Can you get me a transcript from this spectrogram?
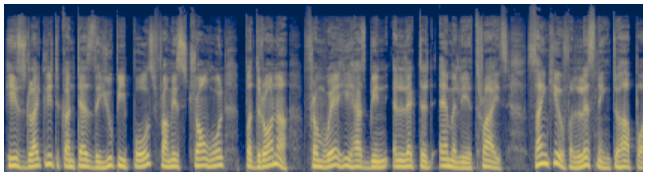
He is likely to contest the UP polls from his stronghold Padrauna, from where he has been elected MLA thrice. Thank you for listening to our podcast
